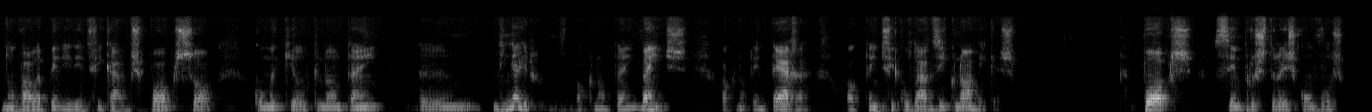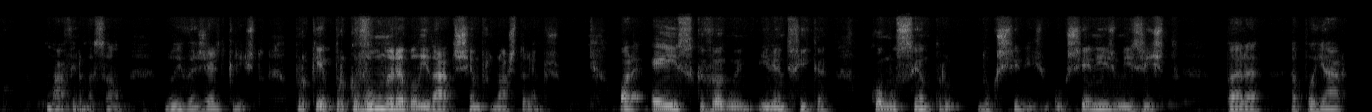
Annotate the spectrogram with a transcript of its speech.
Não vale a pena identificarmos pobres só como aquele que não tem Hum, dinheiro, ou que não tem bens, ou que não tem terra, ou que tem dificuldades económicas. Pobres, sempre os três convosco. Uma afirmação do Evangelho de Cristo. Porquê? Porque vulnerabilidades sempre nós teremos. Ora, é isso que Vogelin identifica como o centro do cristianismo. O cristianismo existe para apoiar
